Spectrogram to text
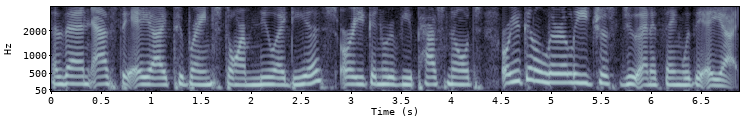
and then ask the AI to brainstorm new ideas or you can review past notes or you can literally just do anything with the AI.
